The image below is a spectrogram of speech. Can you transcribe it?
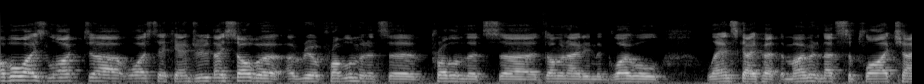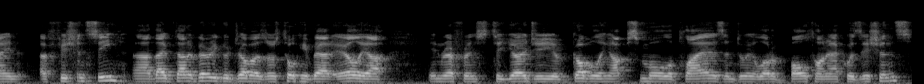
I've always liked uh, WiseTech, Andrew. They solve a, a, real problem, and it's a problem that's uh, dominating the global landscape at the moment, and that's supply chain efficiency. Uh, they've done a very good job, as I was talking about earlier, in reference to Yojee, of gobbling up smaller players and doing a lot of bolt on acquisitions.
